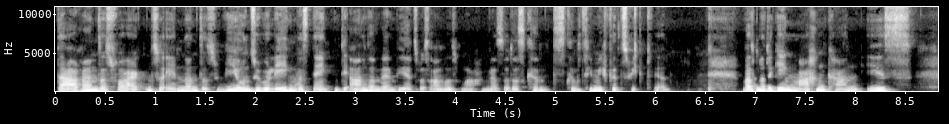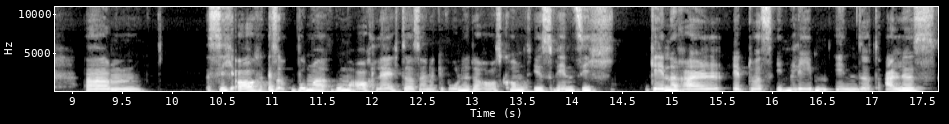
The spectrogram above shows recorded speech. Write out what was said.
daran, das Verhalten zu ändern, dass wir uns überlegen, was denken die anderen, wenn wir jetzt was anderes machen. Also das kann, das kann ziemlich verzwickt werden. Was man dagegen machen kann, ist, ähm, sich auch, also wo man, wo man auch leichter aus einer Gewohnheit herauskommt, ist, wenn sich generell etwas im Leben ändert. Alles,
